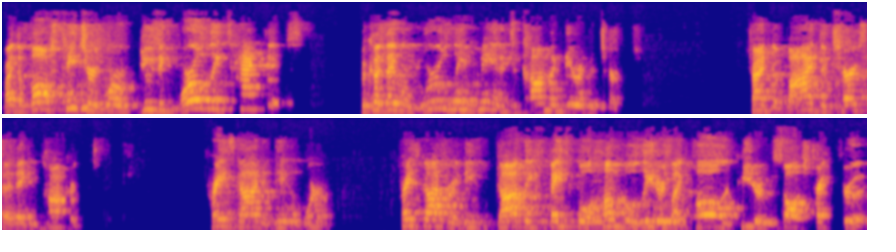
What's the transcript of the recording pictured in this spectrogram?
Right? The false teachers were using worldly tactics because they were worldly men to commandeer the church, trying to divide the church so that they can conquer the church. Praise God, it didn't work. Praise God for these godly, faithful, humble leaders like Paul and Peter who saw straight through it,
